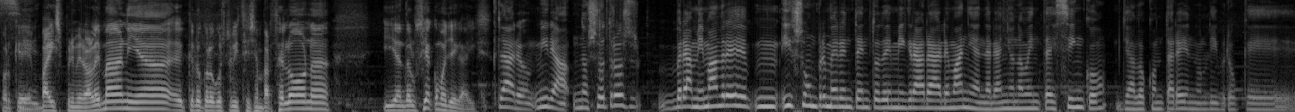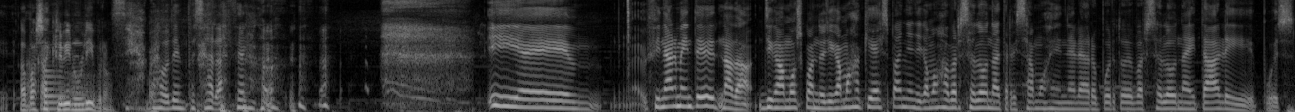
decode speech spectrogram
Porque sí. vais primero a Alemania, eh, creo que luego estuvisteis en Barcelona. ¿Y Andalucía cómo llegáis? Claro, mira, nosotros, verá, mi madre mm, hizo un primer intento de emigrar a Alemania en el año 95, ya lo contaré en un libro que... Ah, ¿vas acabo, a escribir un libro? Sí, acabo bueno. de empezar a hacerlo. Y eh, finalmente, nada, llegamos, cuando llegamos aquí a España, llegamos a Barcelona, aterrizamos en el aeropuerto de Barcelona y tal, y pues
